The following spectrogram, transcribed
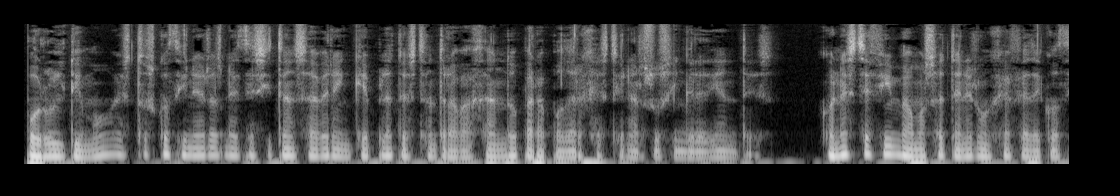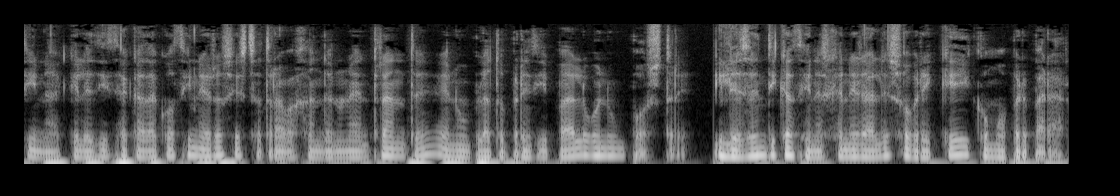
Por último, estos cocineros necesitan saber en qué plato están trabajando para poder gestionar sus ingredientes. Con este fin vamos a tener un jefe de cocina que le dice a cada cocinero si está trabajando en un entrante, en un plato principal o en un postre, y les da indicaciones generales sobre qué y cómo preparar.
